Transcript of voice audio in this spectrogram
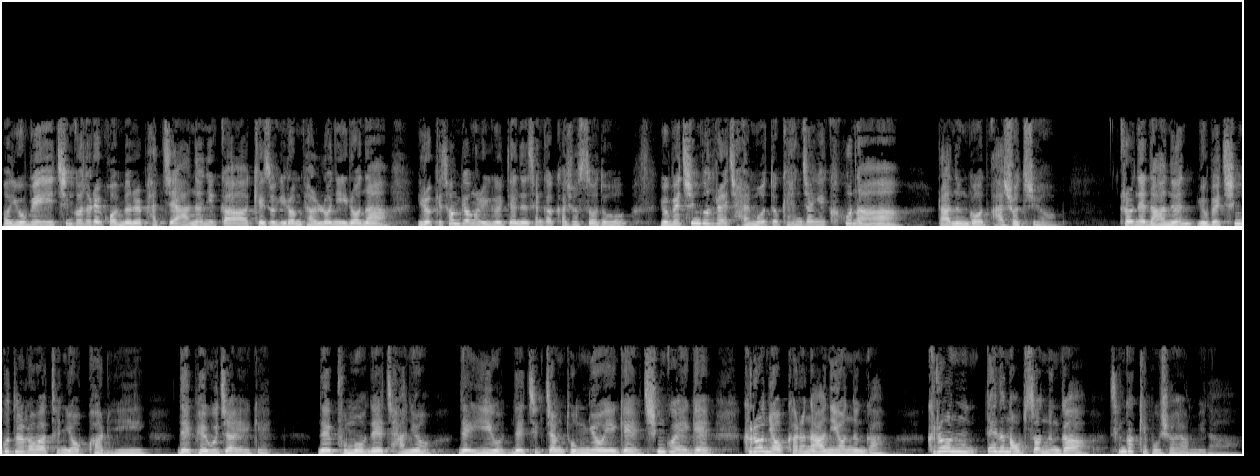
어, 욥이 친구들의 권면을 받지 않으니까 계속 이런 변론이 일어나 이렇게 성경을 읽을 때는 생각하셨어도 욥의 친구들의 잘못도 굉장히 크구나 라는 것 아셨죠. 그런데 나는 욥의 친구들과 같은 역할이 내 배우자에게 내 부모, 내 자녀, 내 이웃, 내 직장 동료에게, 친구에게 그런 역할은 아니었는가? 그런 때는 없었는가 생각해 보셔야 합니다.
